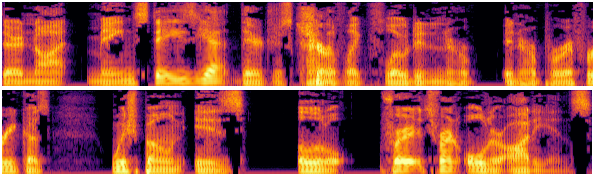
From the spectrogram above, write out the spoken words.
they're not mainstays yet. They're just kind Sure. of like floated in her in her periphery because Wishbone is a little for it's for an older audience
